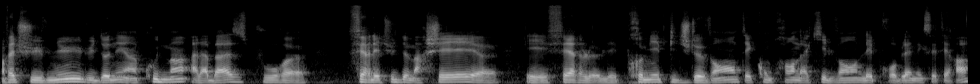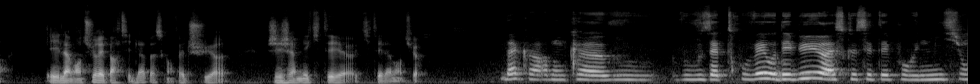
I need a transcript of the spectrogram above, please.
En fait, je suis venu lui donner un coup de main à la base pour faire l'étude de marché, et faire les premiers pitchs de vente et comprendre à qui le vendre, les problèmes, etc. Et l'aventure est partie de là parce qu'en fait, je suis, euh, j'ai jamais quitté, euh, l'aventure. D'accord. Donc, euh, vous vous êtes trouvé au début, est-ce que c'était pour une mission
